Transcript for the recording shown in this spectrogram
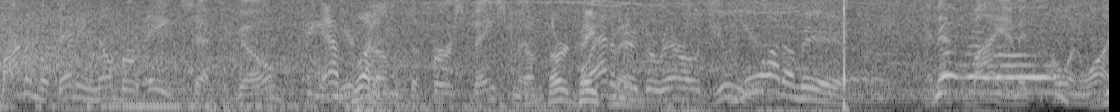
Bottom of inning number eight set to go. Here comes the first baseman. The third baseman. Vladimir Guerrero Jr. Vladimir. And that's by him. It's 0-1.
